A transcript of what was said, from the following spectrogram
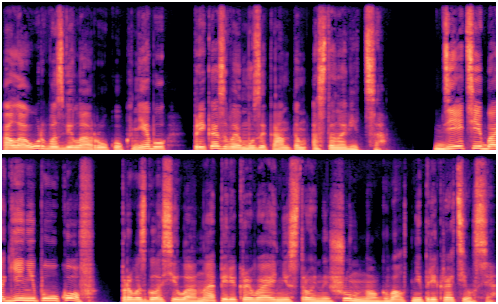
Алаур возвела руку к небу, приказывая музыкантам остановиться. «Дети богини пауков!» — провозгласила она, перекрывая нестройный шум, но гвалт не прекратился.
